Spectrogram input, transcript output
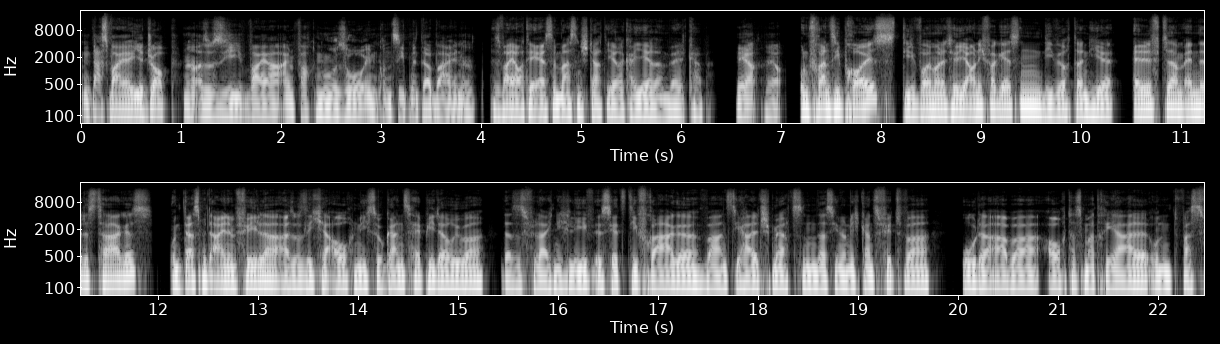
Das war ja ihr Job. Ne? Also sie war ja einfach nur so im Prinzip mit dabei. Ne? Es war ja auch der erste Massenstart ihrer Karriere im Weltcup. Ja, ja. Und Franzi Preuß, die wollen wir natürlich auch nicht vergessen, die wird dann hier Elfte am Ende des Tages. Und das mit einem Fehler, also sicher auch nicht so ganz happy darüber, dass es vielleicht nicht lief, ist jetzt die Frage, waren es die Halsschmerzen, dass sie noch nicht ganz fit war? oder aber auch das Material und was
